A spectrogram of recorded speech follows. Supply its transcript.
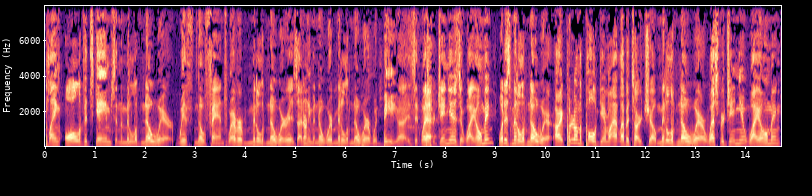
playing all of its games in the middle of nowhere with no fans, wherever middle of nowhere is. I don't even know where middle of nowhere would be. Uh, is it West Virginia? Is it Wyoming? What is middle of nowhere? All right, put it on the poll, Guillermo at Le Batard Show. Middle of nowhere, West Virginia, Wyoming,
